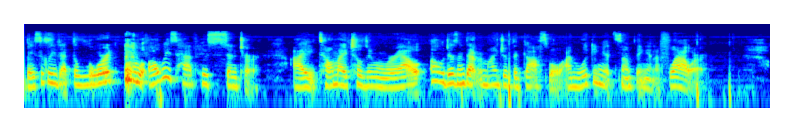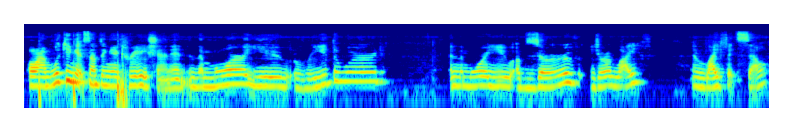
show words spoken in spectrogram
basically that the lord will always have his center i tell my children when we're out oh doesn't that remind you of the gospel? I'm looking at something in a flower or i'm looking at something in creation. And the more you read the word and the more you observe your life and life itself,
